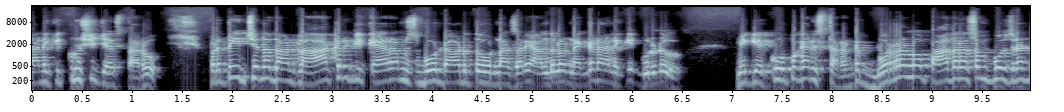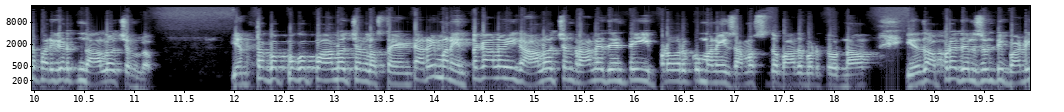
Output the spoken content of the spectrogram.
దానికి కృషి చేస్తారు. ప్రతి చిన్న దాంట్లో ఆఖరికి క్యారమ్స్ బోర్డు ఆడుతూ ఉన్నా సరే అందులో నెగ్గడానికి గురుడు మీకు ఎక్కువ ఉపకరిస్తారు. అంటే బుర్రలో పాదరసం పోసినట్టు పరిగెడుతుంది ఆలోచనలో. ఎంత గొప్ప గొప్ప ఆలోచనలు వస్తాయంటే అరే మనం ఇంతకాలం ఇక ఆలోచన రాలేదేంటి? ఇప్పటి వరకు మనం ఈ సమస్యతో బాధపడుతున్నాం ఏదో అప్పుడే తెలుసుంటే బాడీ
